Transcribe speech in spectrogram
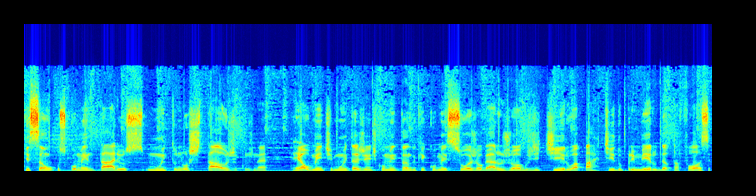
que são os comentários muito nostálgicos, né? Realmente muita gente comentando que começou a jogar os jogos de tiro a partir do primeiro Delta Force.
